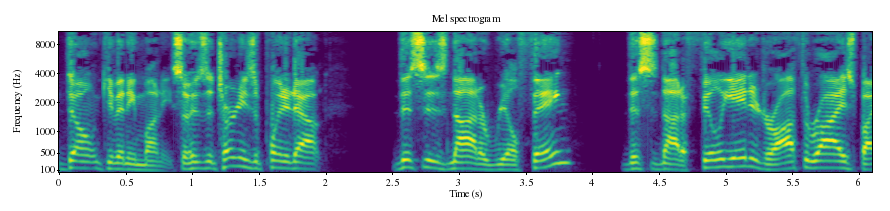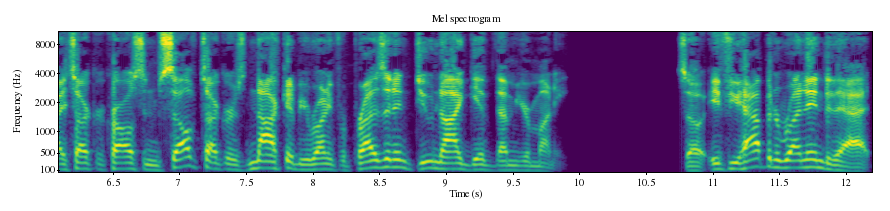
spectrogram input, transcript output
don't give any money. So his attorneys have pointed out this is not a real thing. This is not affiliated or authorized by Tucker Carlson himself. Tucker is not going to be running for president. Do not give them your money. So if you happen to run into that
